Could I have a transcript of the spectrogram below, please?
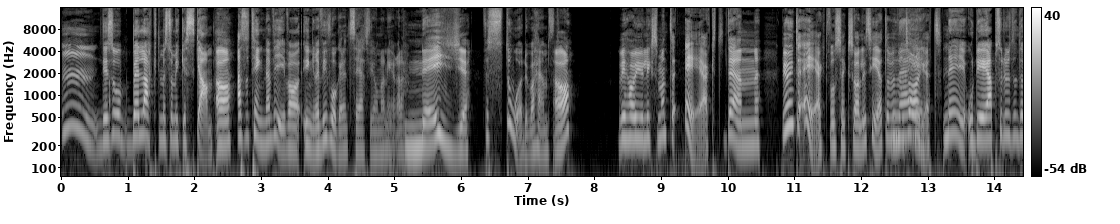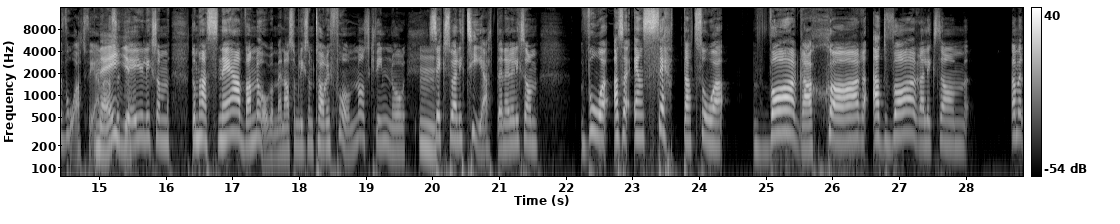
mm, det är så belagt med så mycket skam. Ja. Alltså tänk när vi var yngre, vi vågade inte säga att vi onanerade. Nej! Förstår du vad hemskt? Ja. Vi har ju liksom inte ägt den, vi har ju inte ägt vår sexualitet överhuvudtaget. Nej, och det är absolut inte vårt fel. Nej. Alltså det är ju liksom de här snäva normerna som liksom tar ifrån oss kvinnor Mm. sexualiteten eller liksom vår, alltså en sätt att så vara skör, att vara liksom, ja men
